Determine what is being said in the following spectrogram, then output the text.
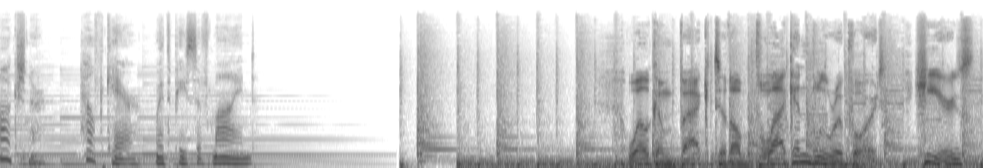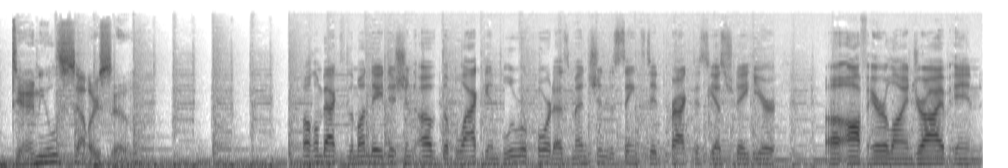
Ochsner, healthcare with peace of mind. Welcome back to the Black and Blue Report. Here's Daniel Sallerson. Welcome back to the Monday edition of the Black and Blue Report. As mentioned, the Saints did practice yesterday here uh, off Airline Drive in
